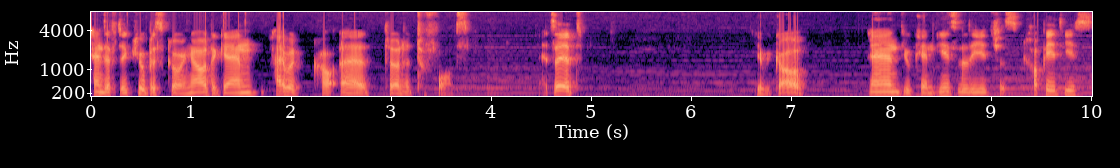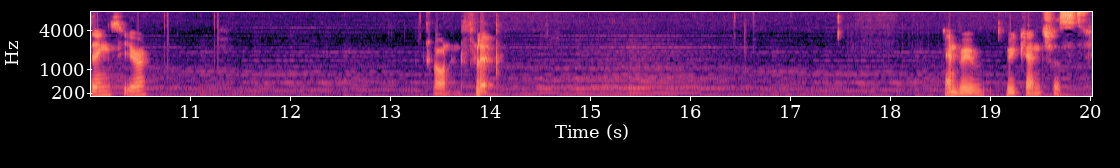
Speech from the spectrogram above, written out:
And if the cube is going out again, I will call, uh, turn it to false. That's it. Here we go. And you can easily just copy these things here. Clone and flip. And we, we can just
